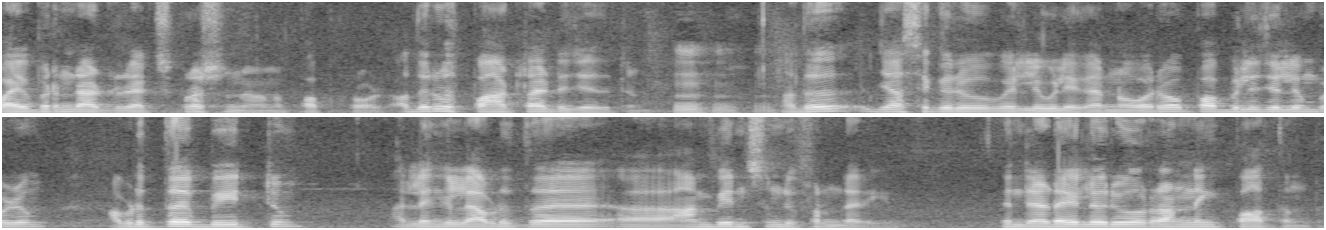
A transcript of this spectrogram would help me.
വൈബ്രന്റ് ആയിട്ടൊരു എക്സ്പ്രഷനാണ് പബ് ക്രോൾ അതൊരു പാട്ടായിട്ട് ചെയ്തിട്ടുണ്ട്. അത് ജാസിക്കൊരു വെല്ലുവിളി. കാരണം ഓരോ പബ്ബിൽ ചെല്ലുമ്പോഴും അവിടുത്തെ ബീറ്റും അല്ലെങ്കിൽ അവിടുത്തെ ആംബിയൻസും ഡിഫറെന്റ് ആയിരിക്കും. ഇതിന്റെ ഇടയിലൊരു റണ്ണിങ് പാത്ത് ഉണ്ട്.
